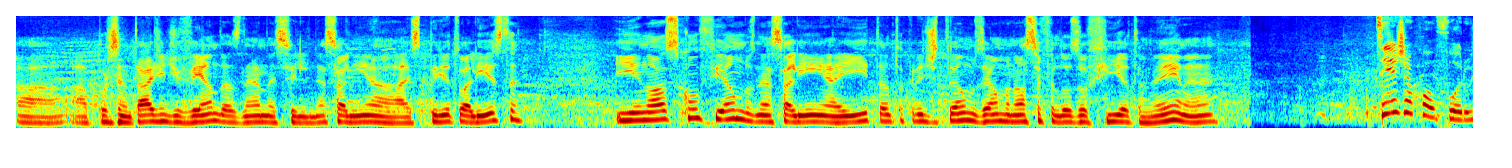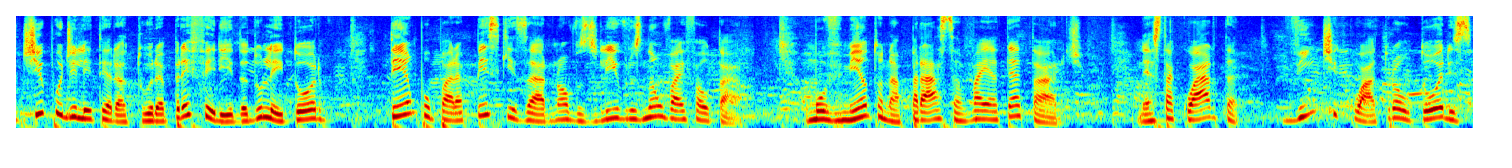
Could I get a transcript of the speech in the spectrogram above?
a, a porcentagem de vendas né, nessa, nessa linha espiritualista e nós confiamos nessa linha aí, tanto acreditamos, é uma nossa filosofia também, né? Seja qual for o tipo de literatura preferida do leitor, tempo para pesquisar novos livros não vai faltar. O movimento na praça vai até tarde. Nesta quarta, 24 autores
